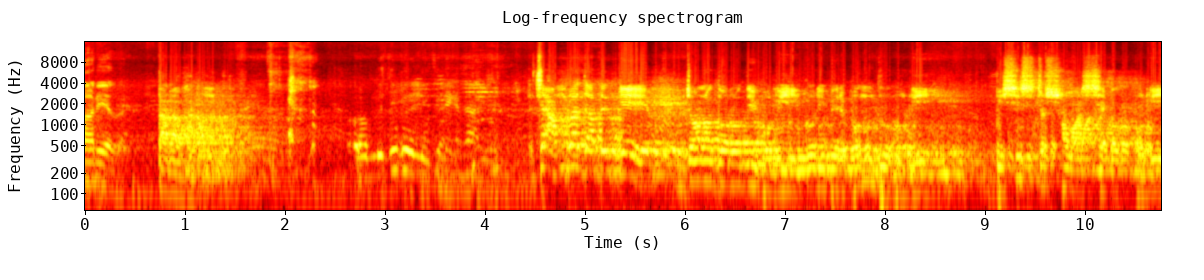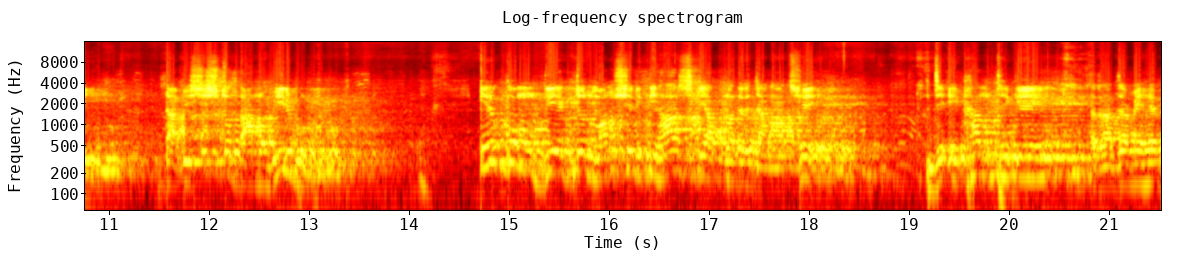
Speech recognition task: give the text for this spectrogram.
হারিয়ে আচ্ছা আমরা যাদেরকে জনদরদি বলি গরিবের বন্ধু বলি বিশিষ্ট সমাজ সেবক বলি তা বিশিষ্ট দানবীর বলি। এরকম দুই একজন মানুষের ইতিহাস কি আপনাদের জানা আছে? যে এখান থেকে রাজা মেহের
